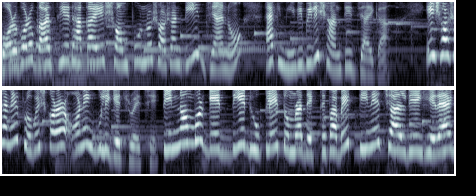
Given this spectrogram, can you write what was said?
বড় বড় গাছ দিয়ে ঢাকা এই সম্পূর্ণ শ্মশানটি যেন এক নিরিবিলি শান্তির জায়গা। এই শ্মশানে প্রবেশ করার অনেকগুলি গেট রয়েছে। তিন নম্বর গেট দিয়ে ঢুকলেই তোমরা দেখতে পাবে টিনের চাল দিয়ে ঘেরা এক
